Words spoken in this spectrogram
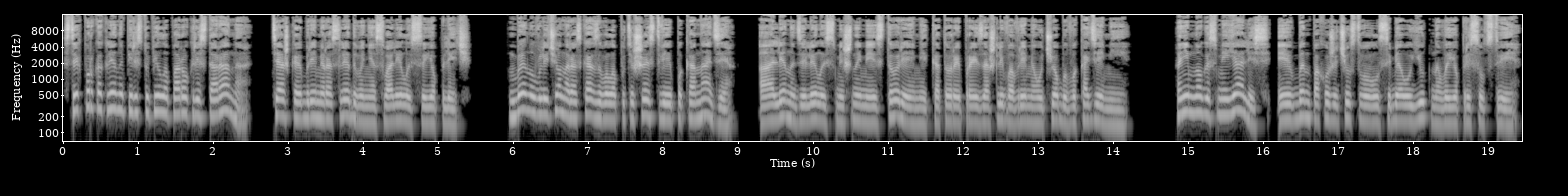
С тех пор, как Лена переступила порог ресторана, тяжкое бремя расследования свалилось с ее плеч. Бен увлеченно рассказывал о путешествии по Канаде, а Лена делилась смешными историями, которые произошли во время учебы в академии. Они много смеялись, и Бен, похоже, чувствовал себя уютно в ее присутствии.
